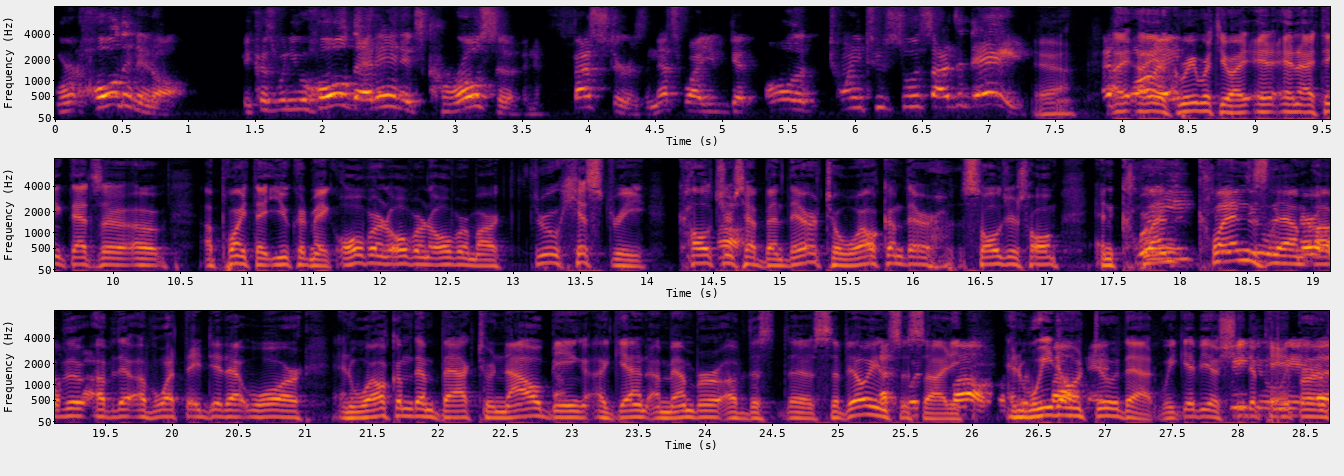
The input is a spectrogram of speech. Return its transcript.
weren't holding it all because when you hold that in, it's corrosive and it festers, and that's why you get all the 22 suicides a day. Yeah, I, I, agree with you, I, and I think that's a, a, a, point that you could make over and over and over, Mark. Through history, cultures oh. have been there to welcome their soldiers home and cleanse, cleanse them of, the, of, the, of what they did at war and welcome them back to now being again a member of the, the civilian that's society. And we don't do that. We give you a sheet of paper.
